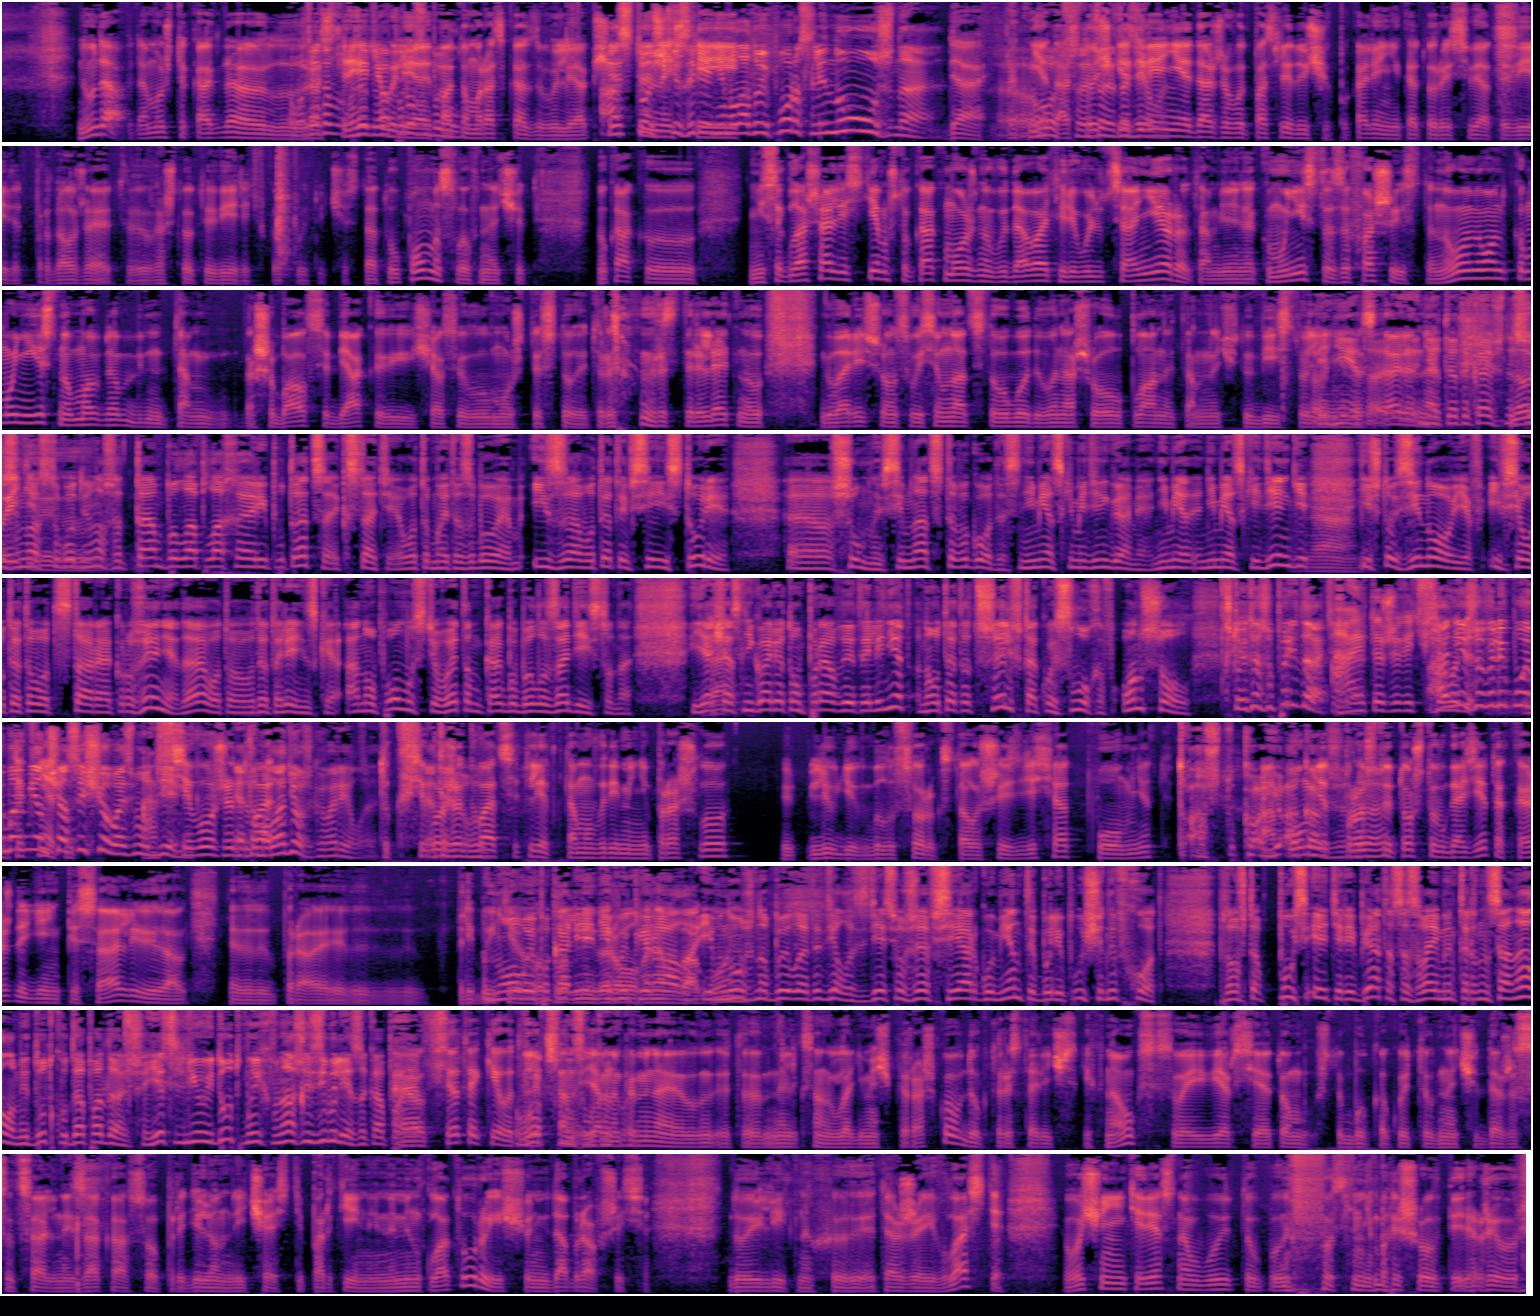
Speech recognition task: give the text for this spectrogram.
Ну да, потому что когда вот расстреливали, это, вот а потом рассказывали общественности... А с точки зрения молодой поросли нужно. Да, так нет, вот а с точки это, это зрения дело. даже вот последующих поколений, которые свято верят, продолжают во что-то верить, в какую-то чистоту помыслов, значит, ну как э, не соглашались с тем, что как можно выдавать революционера, там, я не знаю, коммуниста за фашиста. Ну, он, он коммунист, но можно, там ошибался, бяк, и сейчас его, может, и стоит расстрелять, но говорить, что он с 18 -го года вынашивал планы, там, значит, убийства Ленина, нет, Сталина. Нет, это, конечно, но с 18 -го года не что Там была плохая репутация, кстати, вот мы это забываем, из-за вот этой всей истории э, шумной 17 -го года с немецкими деньгами, неме, немецкие деньги, да. и что Зиновьев и все вот это вот старое окружение движение, да, вот, вот это ленинское, оно полностью в этом как бы было задействовано. Я да. сейчас не говорю о том, правда это или нет, но вот этот шельф такой слухов, он шел, что это же предатели. А это же ведь всего... Они же в любой так момент нет, сейчас еще возьмут а денег. Всего же это 20... молодежь говорила. Так всего это... же 20 лет к тому времени прошло, люди было 40, стало 60, помнят. А, что, а, а помнят же, просто да? то, что в газетах каждый день писали а, э, про э, прибытия Новое поколение выпирало, им нужно было это делать. Здесь уже все аргументы были пущены в ход. Потому что пусть эти ребята со своим интернационалом идут куда подальше. Если не уйдут, мы их в нашей земле закопаем. А все-таки вот, вот Александр, я какой. напоминаю, это Александр Владимирович Пирожков, доктор исторических наук, со своей версией о том, что был какой-то, значит, даже социальный заказ у определенной части партийной номенклатуры, еще не добравшейся до элитных э, этажей власти. Очень интересно будет после небольшого большого перерыва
